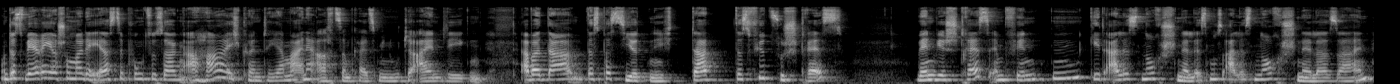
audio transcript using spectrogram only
und das wäre ja schon mal der erste Punkt zu sagen, aha, ich könnte ja mal eine Achtsamkeitsminute einlegen. Aber da, das passiert nicht. Da, das führt zu Stress wenn wir Stress empfinden, geht alles noch schneller. Es muss alles noch schneller sein.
